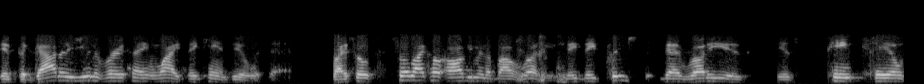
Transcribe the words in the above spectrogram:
if the God of the universe ain't white, they can't deal with that. Right? So so like her argument about Ruddy. They they preach that Ruddy is is pink, pale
